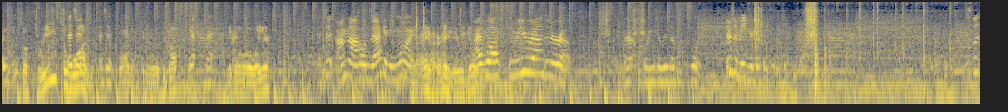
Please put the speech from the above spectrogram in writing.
Are you? So three to That's one. it. That's it. Wyvern taking a little piece off, Yep, that, making them a little lighter. that's it. I'm not holding back anymore. All right, all right. Here we go. I've lost three rounds in a row. I'm not going to lose a fourth. There's a major difference when we take these off. Just let,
